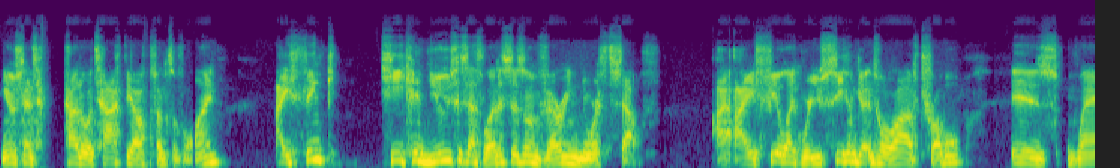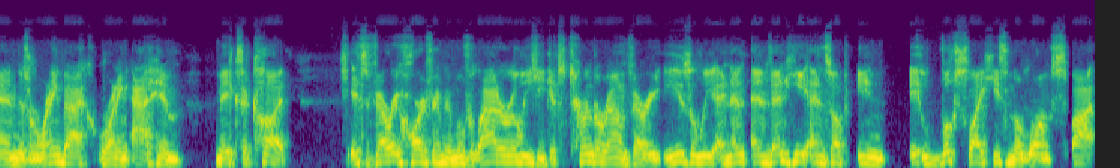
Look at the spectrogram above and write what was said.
He understands how to attack the offensive line i think he can use his athleticism very north south I, I feel like where you see him get into a lot of trouble is when there's a running back running at him, makes a cut. It's very hard for him to move laterally. He gets turned around very easily, and then and then he ends up in. It looks like he's in the wrong spot.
